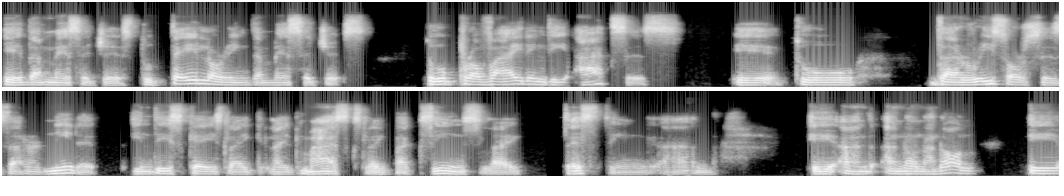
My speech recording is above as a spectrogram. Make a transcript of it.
the messages, to tailoring the messages, to providing the access uh, to the resources that are needed, in this case, like like masks, like vaccines, like testing, and Eh, and, and on and on. Eh,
